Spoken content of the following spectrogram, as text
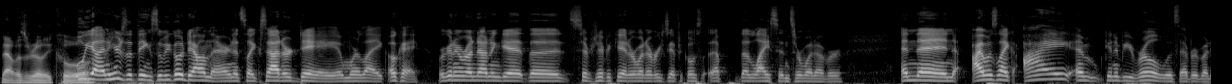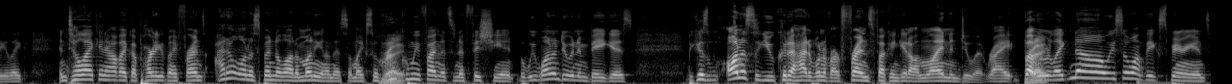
That was really cool. Oh yeah, and here's the thing. So we go down there, and it's like Saturday, and we're like, okay, we're gonna run down and get the certificate or whatever. you have to go the license or whatever. And then I was like, I am gonna be real with everybody. Like until I can have like a party with my friends, I don't want to spend a lot of money on this. I'm like, so who Right. can we find that's an efficient? But we want to do it in Vegas. Because honestly, you could have had one of our friends fucking get online and do it, right? But we Right. were like, no, we still want the experience.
